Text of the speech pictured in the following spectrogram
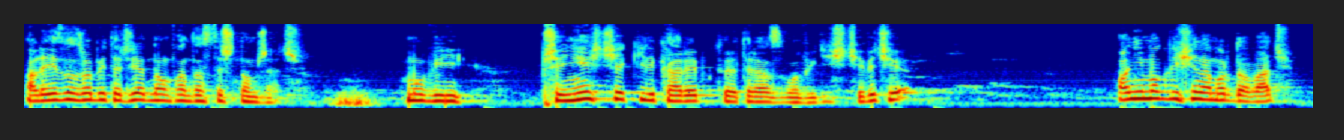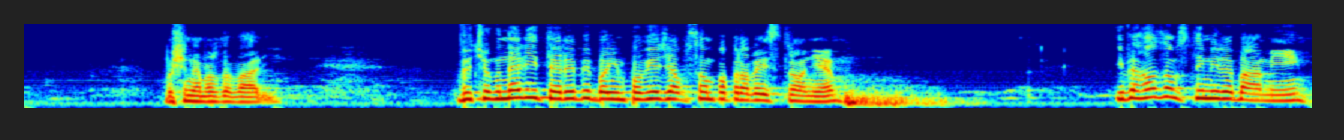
Ale Jezus robi też jedną fantastyczną rzecz. Mówi: Przynieście kilka ryb, które teraz złowiliście. Wiecie, oni mogli się namordować, bo się namordowali. Wyciągnęli te ryby, bo im powiedział, są po prawej stronie. I wychodzą z tymi rybami,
